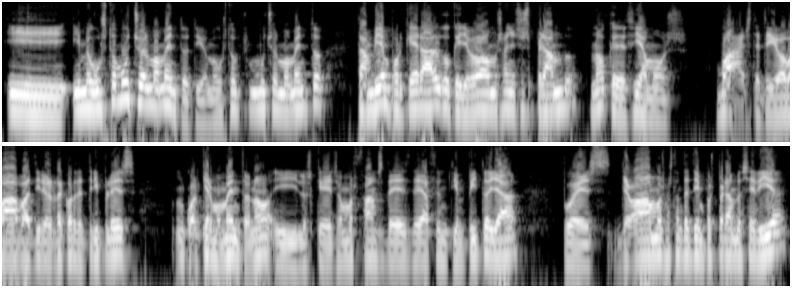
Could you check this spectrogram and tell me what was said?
Y, y me gustó mucho el momento, tío, me gustó mucho el momento, también porque era algo que llevábamos años esperando, ¿no? Que decíamos Buah, este tío va a batir el récord de triples en cualquier momento, ¿no? Y los que somos fans desde hace un tiempito ya, pues llevábamos bastante tiempo esperando ese día.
